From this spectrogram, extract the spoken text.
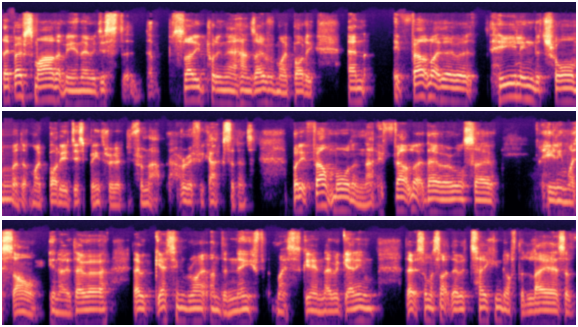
they both smiled at me and they were just uh, slowly putting their hands over my body. And it felt like they were healing the trauma that my body had just been through from that horrific accident. But it felt more than that. It felt like they were also healing my soul. You know, they were they were getting right underneath my skin. They were getting they, it's almost like they were taking off the layers of,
